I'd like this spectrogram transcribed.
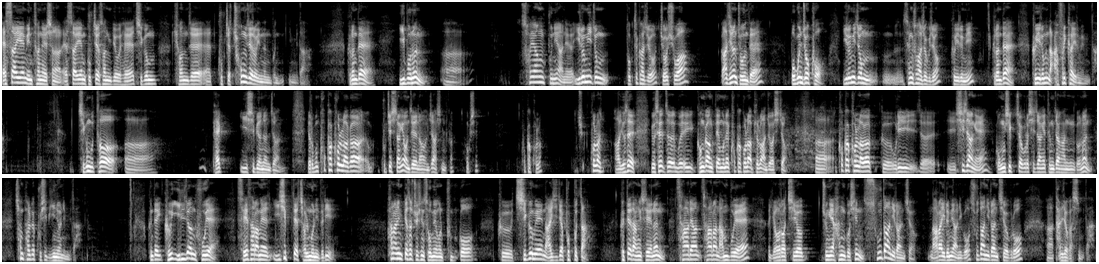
SIM 인터내셔널, SIM 국제선교회 지금 현재 국제 총재로 있는 분입니다. 그런데 이분은 어, 서양 분이 아니에요. 이름이 좀 독특하죠. 조슈아 까지는 좋은데 복은 좋고 이름이 좀 생소하죠, 그죠? 그 이름이. 그런데 그 이름은 아프리카 이름입니다. 지금부터 어, 120여 년 전, 여러분 코카콜라가 국제시장에 언제 나온지 아십니까? 혹시 코카콜라? 콜라 아 요새 요새 저 뭐 건강 때문에 코카콜라 별로 안 좋아하시죠? 어, 코카콜라가 그 우리 저 시장에 공식적으로 시장에 등장한 거는 1892년입니다. 근데 그 1년 후에 세 사람의 20대 젊은이들이 하나님께서 주신 소명을 품고 그 지금의 나이지리아 북부 땅 그때 당시에는 사라, 사라 남부의 여러 지역 중에 한 곳인 수단이라는 지역 나라 이름이 아니고 수단이라는 지역으로 아, 달려갔습니다.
